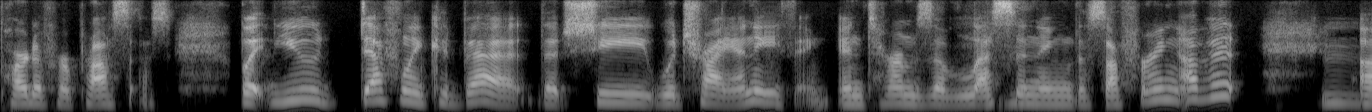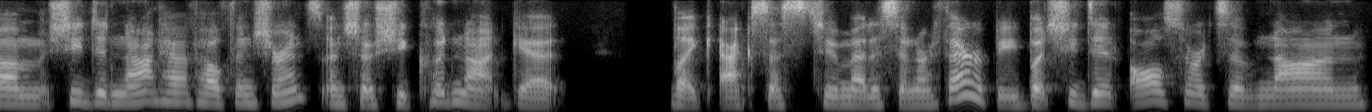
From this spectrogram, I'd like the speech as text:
part of her process but you definitely could bet that she would try anything in terms of mm-hmm. lessening the suffering of it mm. um, she did not have health insurance and so she could not get like access to medicine or therapy, but she did all sorts of non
